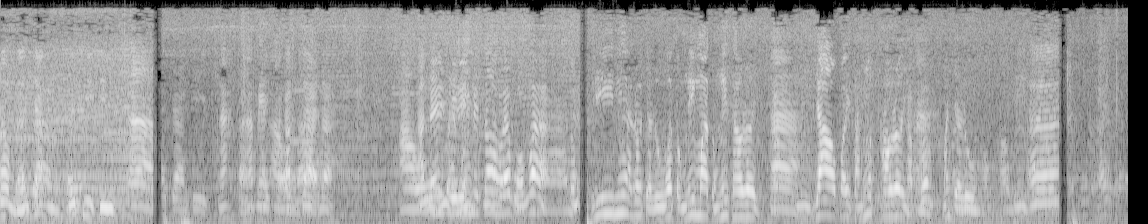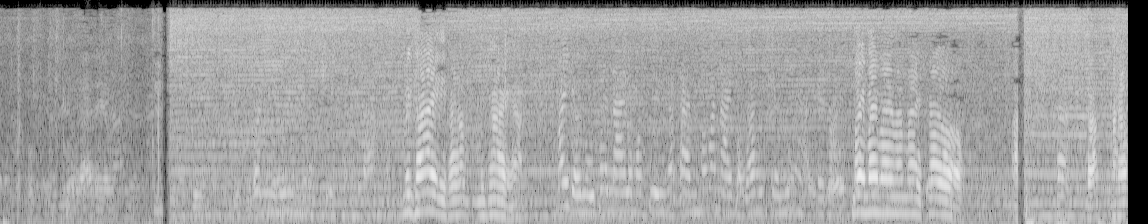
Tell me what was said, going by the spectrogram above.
นอกเหนือจากพื้นที่จริงอ่าจ้างที่นะนะครับเป็นเอาครับได้ได้ เอาอันนี้ทีนี้ไม่ต้องแล้วผมว่าทีเนี่ยเราจะรู้ว่าตรงนี้มาตรงนี้เท่าเลยอ่ายาวไปทั้งหมดเท่าเลยครับมันจะรู้ของเขาเอ่อไม่ใช่ครับ ไม่ใช่ฮะไม่เดี๋ยวหนูเชิญนายลงมาคุยแล้วกันเพราะว่านายบอกว่าให้เชิญผู้หายไปหน่อยไม่ไม่ไม่ไม่ไม่ก็อะครับนะครับ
